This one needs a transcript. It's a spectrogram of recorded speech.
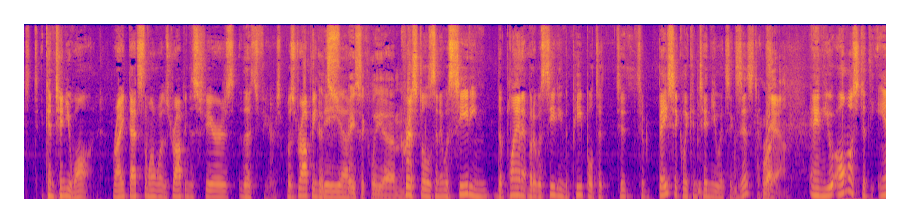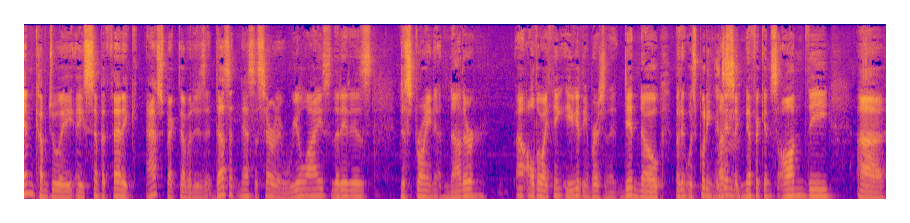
t- continue on. Right, that's the one that was dropping the spheres. The spheres was dropping It's the uh, basically um, crystals, and it was seeding the planet, but it was seeding the people to to, to basically continue its existence Right. Yeah. And you almost at the end come to a, a sympathetic aspect of it is it doesn't necessarily realize that it is destroying another uh, although i think you get the impression that it did know but it was putting It less significance on the uh,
